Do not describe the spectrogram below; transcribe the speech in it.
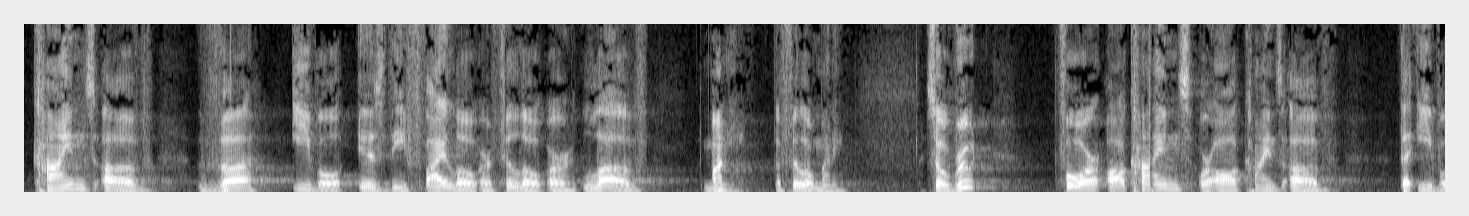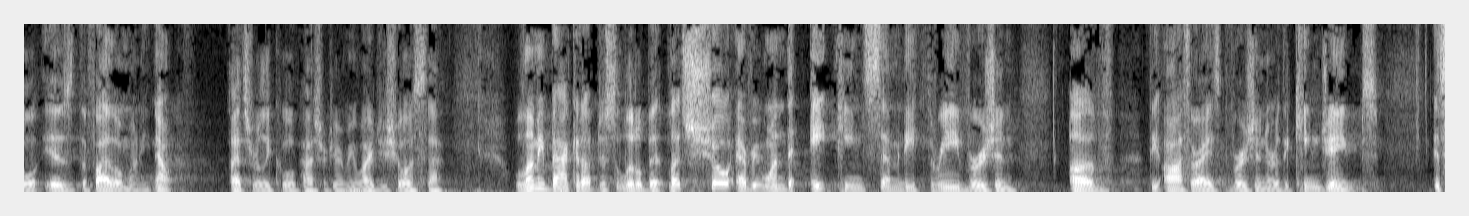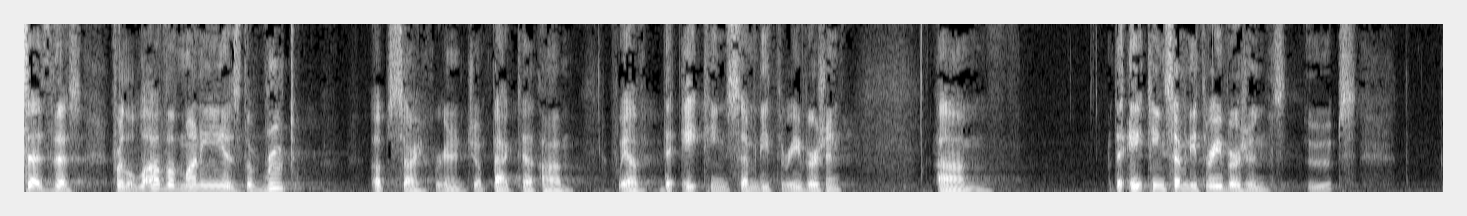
kinds of the evil is the philo or philo or love money, the philo money. So root for all kinds or all kinds of the evil is the philo money. Now, that's really cool, Pastor Jeremy. Why did you show us that? Well, let me back it up just a little bit. Let's show everyone the 1873 version of the authorized version or the King James. It says this, for the love of money is the root. Oops, sorry. We're going to jump back to, um, if we have the 1873 version. Um, the 1873 version, oops,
